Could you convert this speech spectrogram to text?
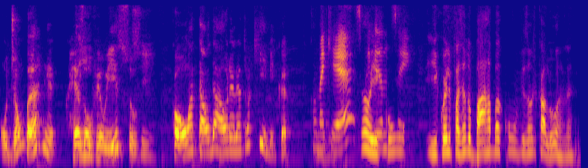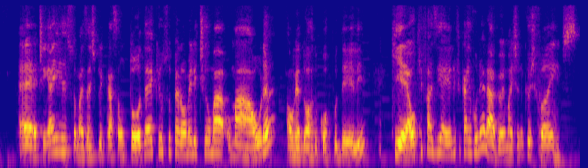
o John Byrne resolveu Sim. isso Sim. com a tal da aura eletroquímica. Como é que é? Não, e, com, não e com ele fazendo barba com visão de calor, né? É, tinha isso, mas a explicação toda é que o super-homem ele tinha uma, uma aura ao redor do corpo dele, que é o que fazia ele ficar invulnerável. Eu imagino que os fãs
